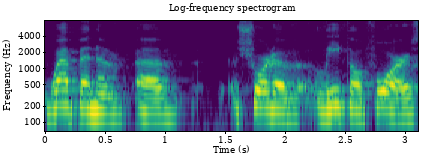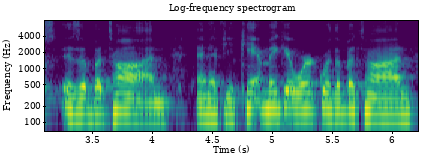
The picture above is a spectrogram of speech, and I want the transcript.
weapon of, of short of lethal force is a baton. And if you can't make it work with a baton,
